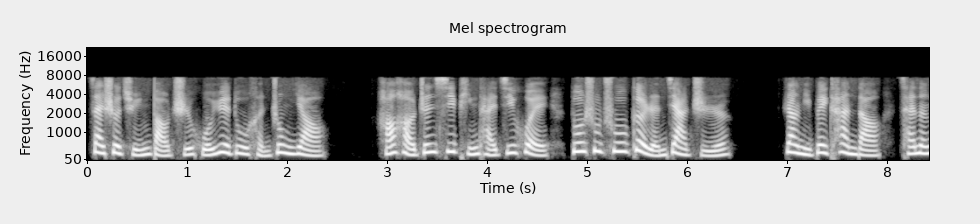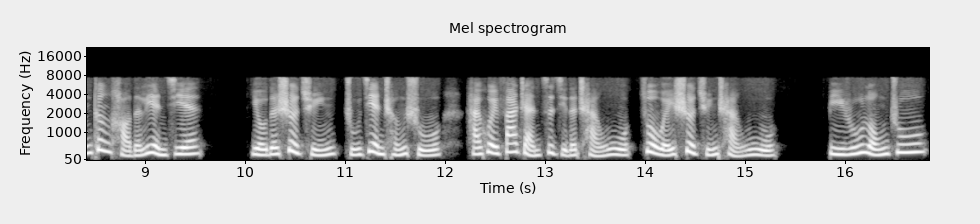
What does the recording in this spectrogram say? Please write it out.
在社群保持活跃度很重要？好好珍惜平台机会，多输出个人价值，让你被看到，才能更好的链接。有的社群逐渐成熟，还会发展自己的产物作为社群产物，比如龙珠。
